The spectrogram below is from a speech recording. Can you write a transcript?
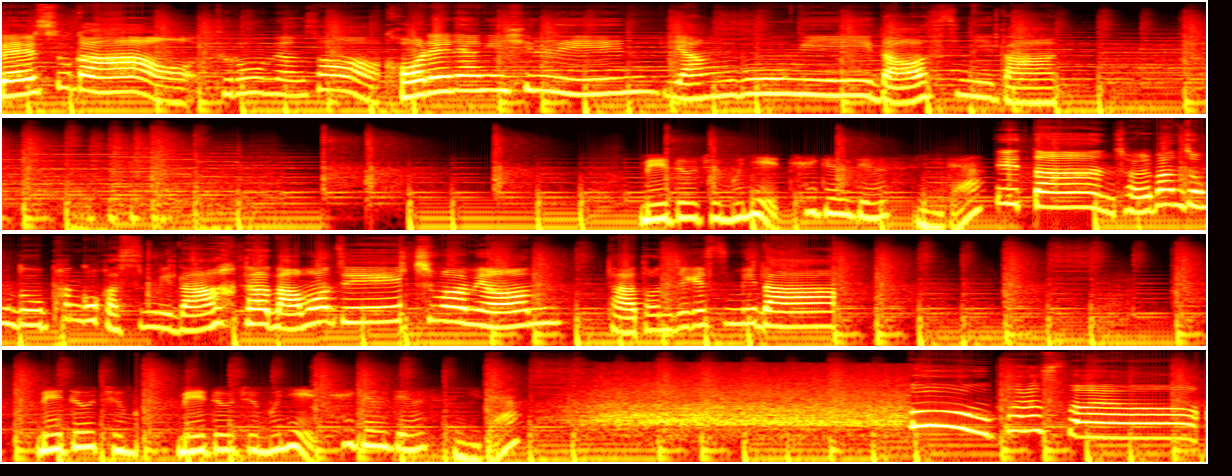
매수가 어, 들어오면서 거래량이 실린 양봉이 나왔습니다. 매도 주문이 체결되었습니다. 일단 절반 정도 판 것 같습니다. 자, 나머지 추첨하면 다 던지겠습니다. 매도 주문 매도 주문이 체결되었습니다. 오, 팔았어요.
